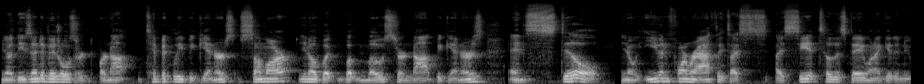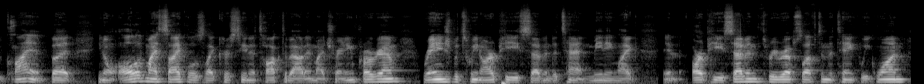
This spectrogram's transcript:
you know, these individuals are, are not typically beginners. Some are, you know, but but most are not beginners. And still, you know, even former athletes, I, I see it till this day when I get a new client. But, you know, all of my cycles, like Christina talked about in my training program, range between RP 7 to 10, meaning like in RP 7, three reps left in the tank week one,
